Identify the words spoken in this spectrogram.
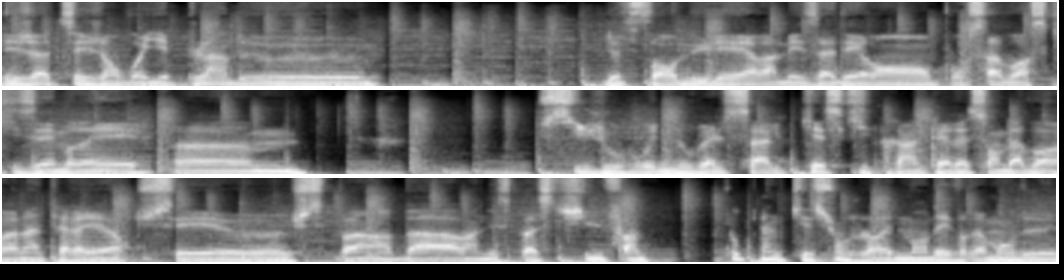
Déjà, tu sais, j'ai envoyé plein de, de formulaires à mes adhérents pour savoir ce qu'ils aimeraient. Euh, si j'ouvre une nouvelle salle, qu'est-ce qui serait intéressant d'avoir à l'intérieur Tu sais, euh, je sais pas, un bar, un espace chill, enfin, tout plein de questions. Je leur ai demandé vraiment de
